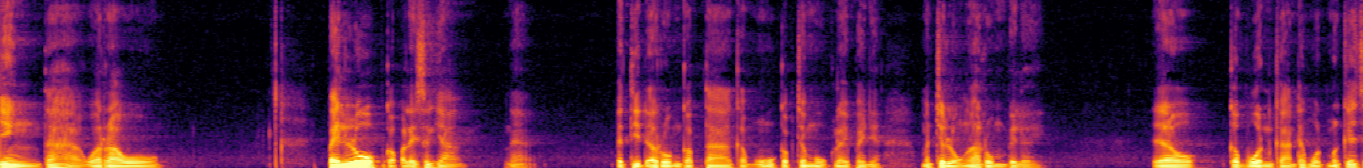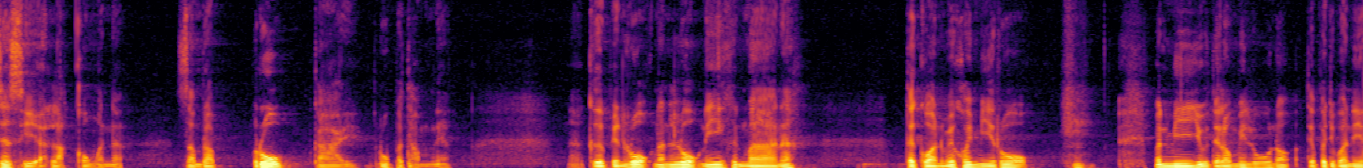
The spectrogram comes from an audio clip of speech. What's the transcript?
ยิ่งถ้าหากว่าเราไปโลภกับอะไรสักอย่างนะไปติดอารมณ์กับตากับหูกับจมูกอะไรไปเนี่ย มันจะหลงอารมณ์ไปเลย แล้วกระบวนการทั้งหมดมันก็จะเสียหลักของมันนะสำหรับรูปกายรูปธรรมเนี่ยนะเกิดเป็นโรคนั่นโรคนี้ขึ้นมานะ แต่ก่อนไม่ค่อยมีโรค มันมีอยู่แต่เราไม่รู้เนาะแต่ปัจจุบันนี้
